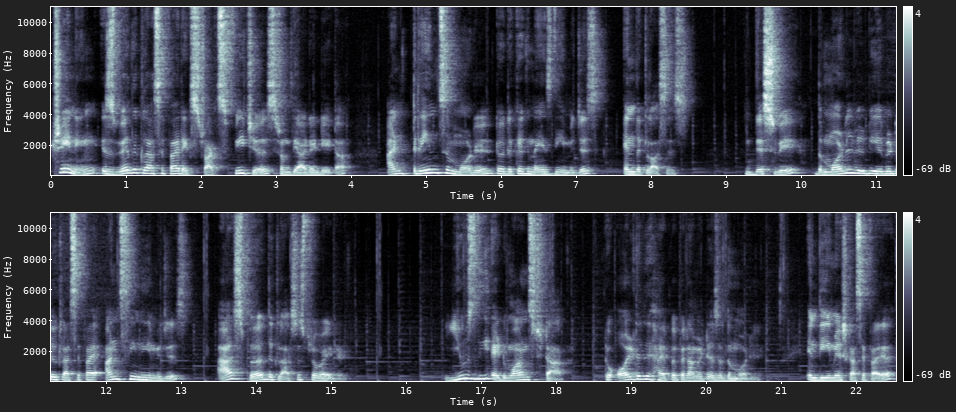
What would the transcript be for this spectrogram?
Training is where the classifier extracts features from the added data and trains a model to recognize the images in the classes. This way, the model will be able to classify unseen images as per the classes provided. Use the Advanced tab to alter the hyperparameters of the model. In the image classifier,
